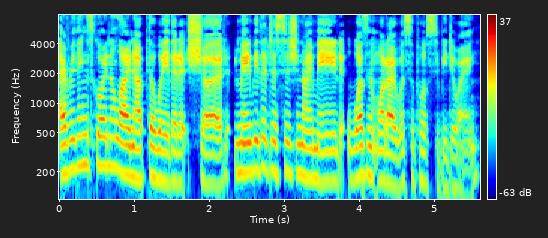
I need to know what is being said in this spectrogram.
Everything's going to line up the way that it should. Maybe the decision I made wasn't what I was supposed to be doing.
